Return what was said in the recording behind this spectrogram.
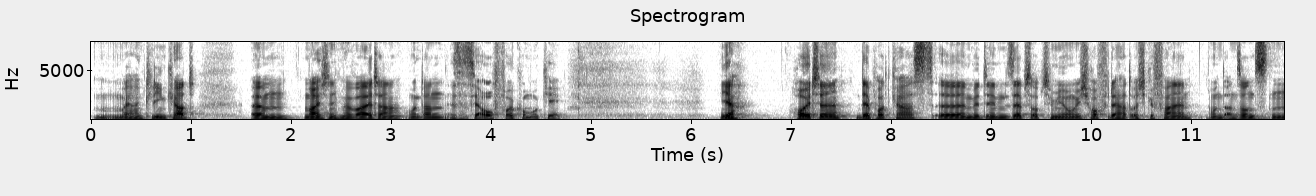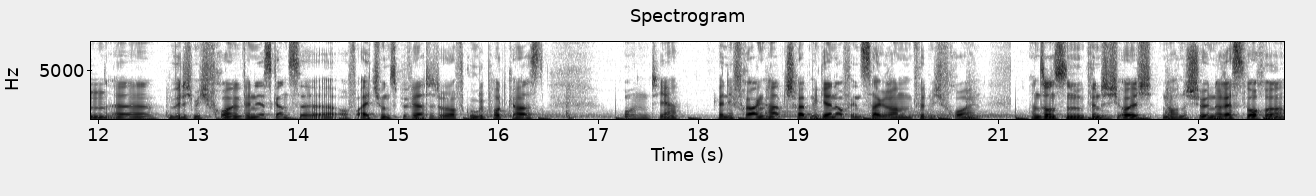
mach einen Clean Cut, ähm, mache ich nicht mehr weiter und dann ist es ja auch vollkommen okay. Ja, heute der Podcast äh, mit dem Selbstoptimierung. Ich hoffe, der hat euch gefallen. Und ansonsten äh, würde ich mich freuen, wenn ihr das Ganze äh, auf iTunes bewertet oder auf Google Podcast. Und ja, wenn ihr Fragen habt, schreibt mir gerne auf Instagram, würde mich freuen. Ansonsten wünsche ich euch noch eine schöne Restwoche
